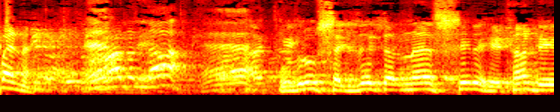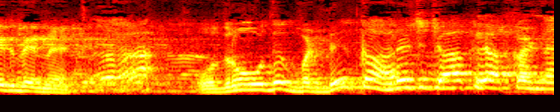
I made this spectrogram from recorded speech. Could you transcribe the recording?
پینا ادھر سجدے کرنا سر ہیٹھا ڈیگ دینا ادھر وڈے گھر جا کے آکڑنا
